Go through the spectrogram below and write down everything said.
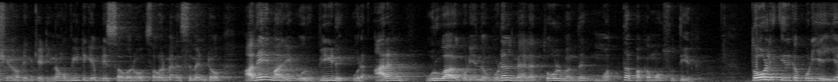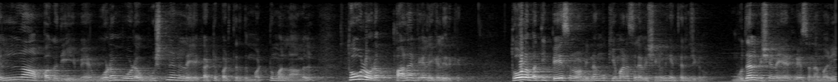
விஷயம் அப்படின்னு கேட்டிங்கன்னா உங்கள் வீட்டுக்கு எப்படி சவரோ சவர் மேலே சிமெண்ட்டோ அதே மாதிரி ஒரு வீடு ஒரு அரண் உருவாகக்கூடிய இந்த உடல் மேலே தோல் வந்து மொத்த பக்கமும் சுற்றி இருக்கு. தோல் இருக்கக்கூடிய எல்லா பகுதியுமே உடம்போட உஷ்ண நிலையை கட்டுப்படுத்துறது மட்டுமல்லாமல் தோலோட பல வேலைகள் இருக்குது தோலை பற்றி பேசணும் அப்படின்னா முக்கியமான சில விஷயங்கள் நீங்கள் தெரிஞ்சுக்கணும். முதல் விஷயம் நான் ஏற்கனவே சொன்ன மாதிரி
